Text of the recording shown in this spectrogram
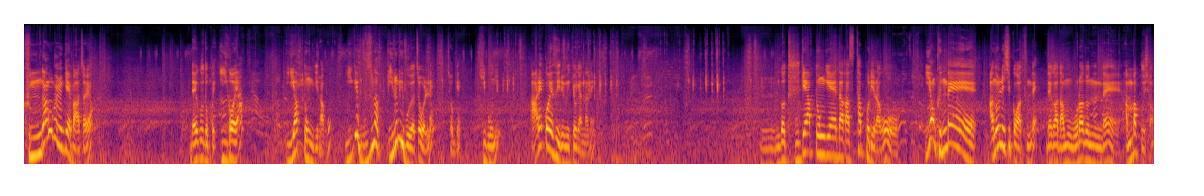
금강불개 맞아요? 내구도표 이거야? 이합동기라고? 이게 무슨 합, 이름이 뭐였죠 원래? 저게? 기본이? 아래 거에서 이름이 기억이 안 나네? 음, 이거 두 개 합동기에다가 스타폴이라고? 이 형 근데 안 올리실 것 같은데? 내가 나무 몰아줬는데 안 바꾸셔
